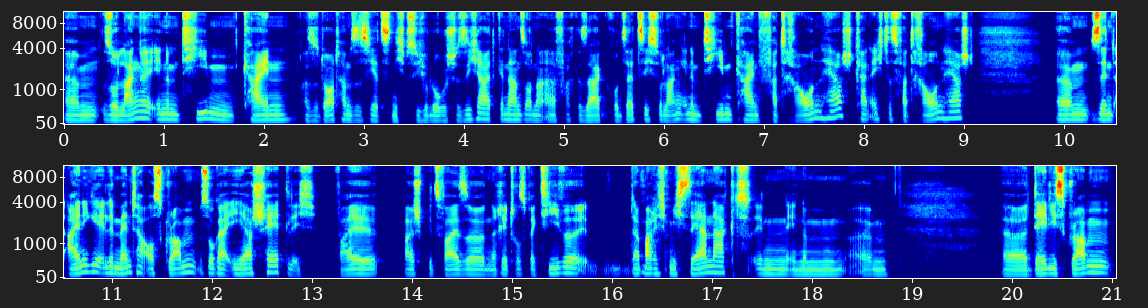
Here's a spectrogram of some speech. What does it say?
ähm, solange in einem Team kein, also dort haben sie es jetzt nicht psychologische Sicherheit genannt, sondern einfach gesagt, grundsätzlich, solange in einem Team kein Vertrauen herrscht, kein echtes Vertrauen herrscht, ähm, sind einige Elemente aus Scrum sogar eher schädlich, weil beispielsweise eine Retrospektive, da mache ich mich sehr nackt in, in einem ähm, äh, Daily Scrum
